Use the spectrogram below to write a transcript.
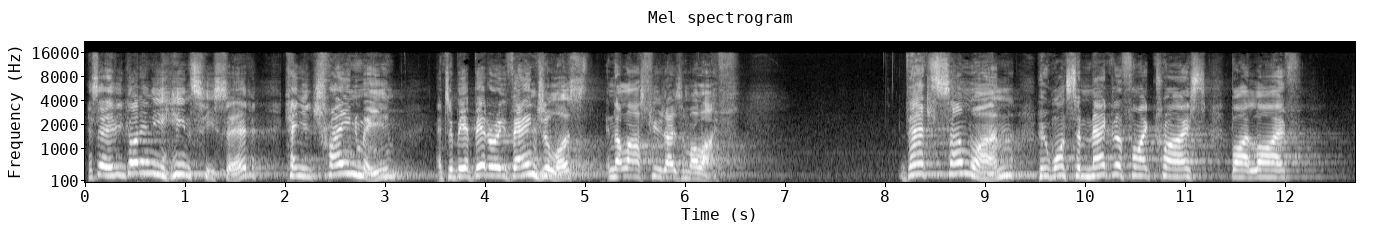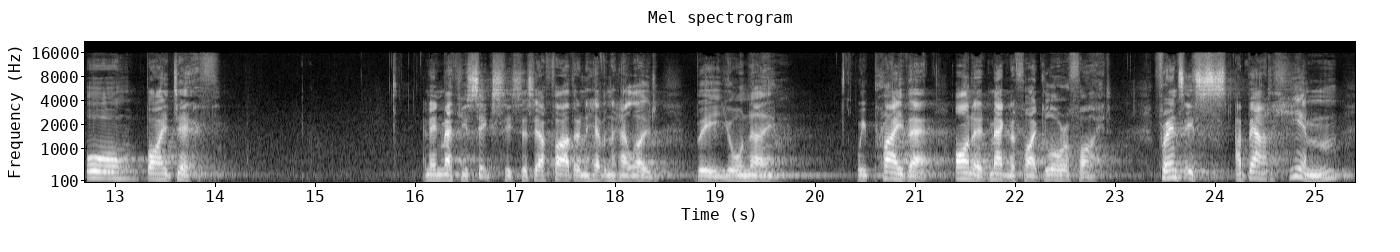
He said, Have you got any hints? He said, Can you train me and to be a better evangelist in the last few days of my life? That's someone who wants to magnify Christ by life or by death. And in Matthew 6, he says, Our Father in heaven, hallowed be your name. We pray that, honoured, magnified, glorified. Friends, it's about Him,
